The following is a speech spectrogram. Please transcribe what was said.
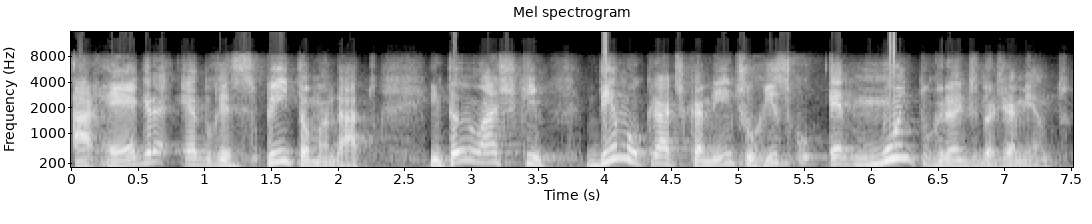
a regra é do respeito ao mandato. Então eu acho que democraticamente o risco é muito grande do adiamento.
